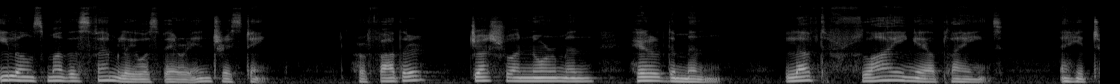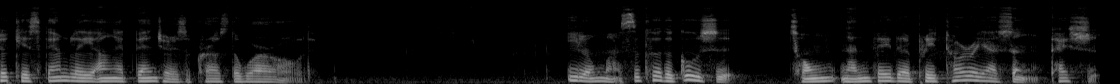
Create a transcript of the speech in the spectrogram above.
Elon's mother's family was very interesting. Her father, Joshua Norman Haldeman, loved flying airplanes and he took his family on adventures across the world. 伊隆·马斯克的故事从南非的 Pretoria 省开始。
